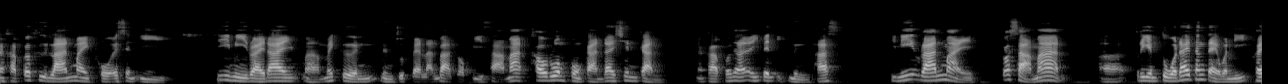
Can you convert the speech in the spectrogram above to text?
นะครับก็คือร้าน micro SME ที่มีรายได้ไม่เกิน 1.8 ล้านบาทต่อปี สามารถเข้าร่วมโครงการได้เช่นกันนะครับเพราะฉะนั้นอันนี้เป็นอีกหนึ่ง plus ทีนี้ร้านใหม่ก็สามารถเตรียมตัวได้ตั้งแต่วันนี้คล้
